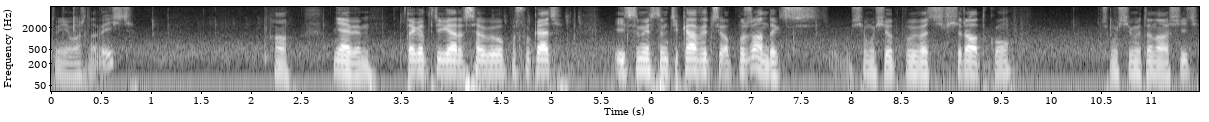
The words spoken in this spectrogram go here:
Tu nie można wyjść? Ho, nie wiem. Tego triggera trzeba było poszukać. I w sumie jestem ciekawy, czy o porządek się musi odpływać w środku. Czy musimy to nosić?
